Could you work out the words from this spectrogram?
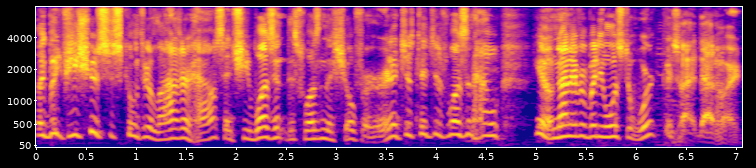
Like, but she, she was just going through a lot at her house, and she wasn't. This wasn't the show for her, and it just, it just wasn't how. You know, not everybody wants to work as hard- that hard,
